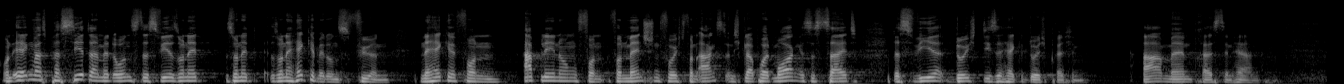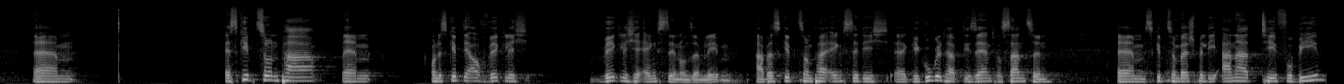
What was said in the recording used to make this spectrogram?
und irgendwas passiert dann mit uns, dass wir so eine, so eine, so eine Hecke mit uns führen. Eine Hecke von Ablehnung, von, von Menschenfurcht, von Angst. Und ich glaube, heute Morgen ist es Zeit, dass wir durch diese Hecke durchbrechen. Amen, preis den Herrn. Ähm, es gibt so ein paar, ähm, und es gibt ja auch wirklich wirkliche Ängste in unserem Leben. Aber es gibt so ein paar Ängste, die ich äh, gegoogelt habe, die sehr interessant sind. Ähm, es gibt zum Beispiel die Anatephobie.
